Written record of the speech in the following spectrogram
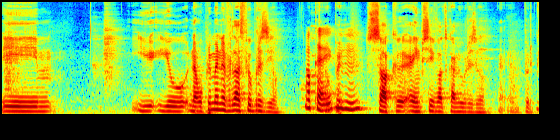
E, e, e o, não, o primeiro na verdade foi o Brasil. ok, uhum. Só que é impossível tocar no Brasil. eh, Porque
